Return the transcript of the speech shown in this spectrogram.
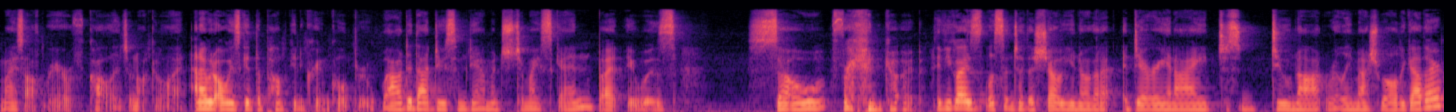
my sophomore year of college, I'm not gonna lie. And I would always get the pumpkin cream cold brew. Wow, did that do some damage to my skin? But it was so freaking good. If you guys listen to the show, you know that dairy and I just do not really mesh well together.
